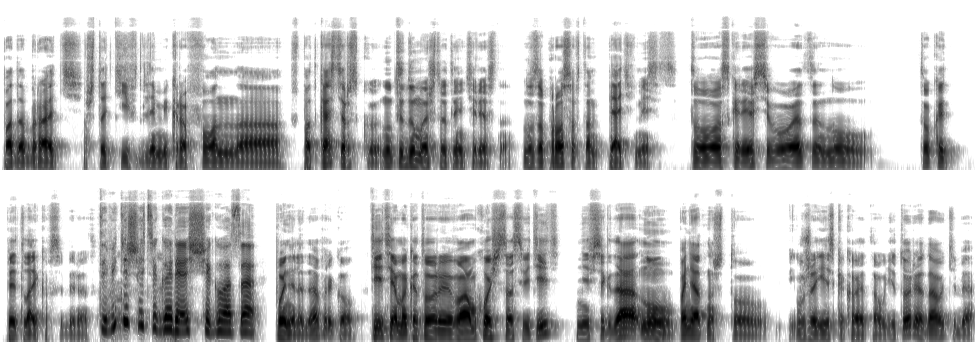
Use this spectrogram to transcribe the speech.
подобрать штатив для микрофона в подкастерскую, ну, ты думаешь, что это интересно, но запросов там 5 в месяц, то, скорее всего, это, ну, только 5 лайков соберет. Ты видишь эти горящие глаза? Поняли, да, прикол? Те темы, которые вам хочется осветить, не всегда, ну, понятно, что уже есть какая-то аудитория, да, у тебя,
